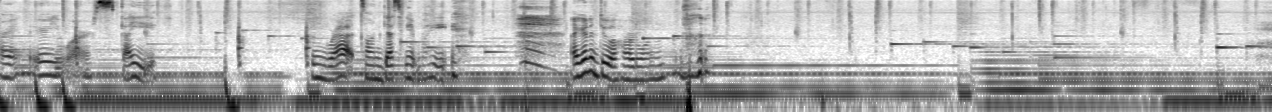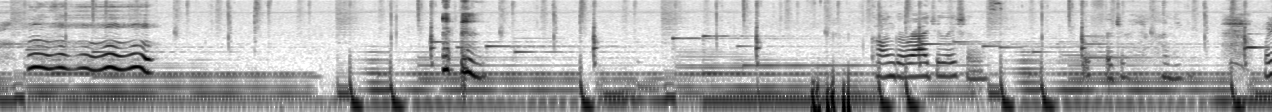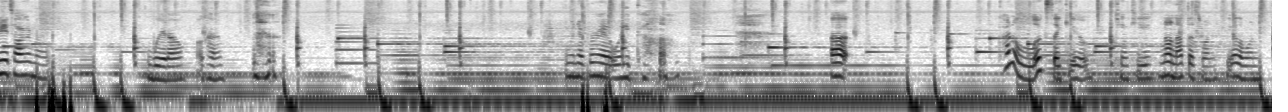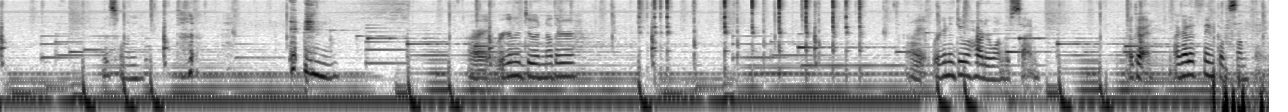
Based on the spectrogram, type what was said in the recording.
Alright, there you are, Scythe. Congrats on guessing it right. I gotta do a hard one. Congratulations. Refrigerator honey. What are you talking about? Weirdo. Okay. Whenever I wake up. Uh kind of looks like you, Pinky. No, not this one. The other one. This one. Alright, we're gonna do another. Do a harder one this time. Okay, I gotta think of something.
